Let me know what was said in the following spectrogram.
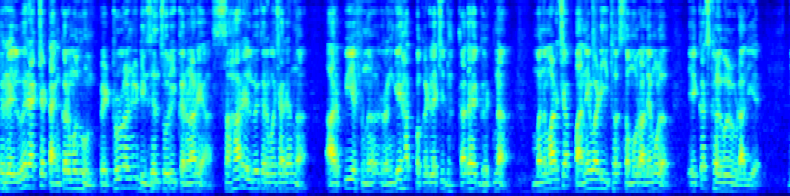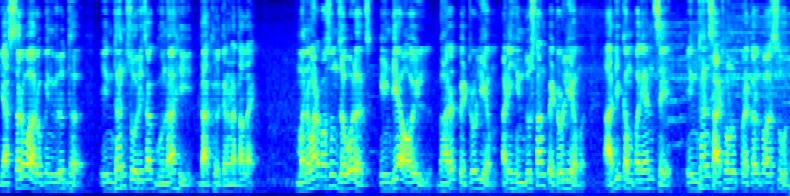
रेल्वे रॅकच्या टँकरमधून पेट्रोल आणि डिझेल चोरी करणाऱ्या सहा रेल्वे कर्मचाऱ्यांना आर पी एफनं रंगेहात पकडल्याची धक्कादायक घटना मनमाडच्या पानेवाडी इथं समोर आल्यामुळं एकच खळबळ उडाली आहे. या सर्व आरोपींविरुद्ध इंधन चोरीचा गुन्हाही दाखल करण्यात आलाय. मनमाडपासून जवळच इंडिया ऑइल भारत पेट्रोलियम आणि हिंदुस्थान पेट्रोलियम आदी कंपन्यांचे इंधन साठवणूक प्रकल्प असून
